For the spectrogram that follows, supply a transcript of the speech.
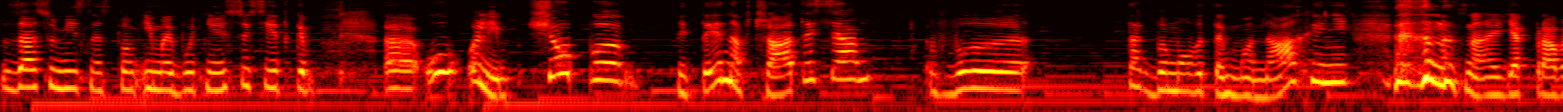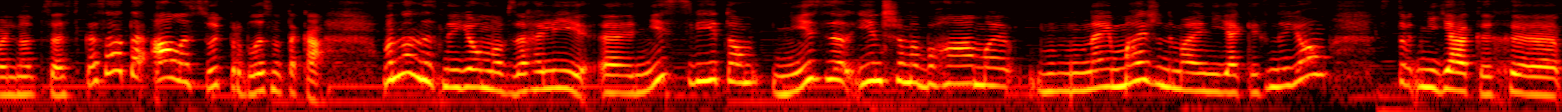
за сумісництвом і майбутньої сусідки е, у Олімп, щоб е, піти навчатися в, так би мовити, монахині. Не знаю, як правильно це сказати, але суть приблизно така. Вона не знайома взагалі е, ні з світом, ні з іншими богами. В неї майже немає ніяких знайомств, ніяких е,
